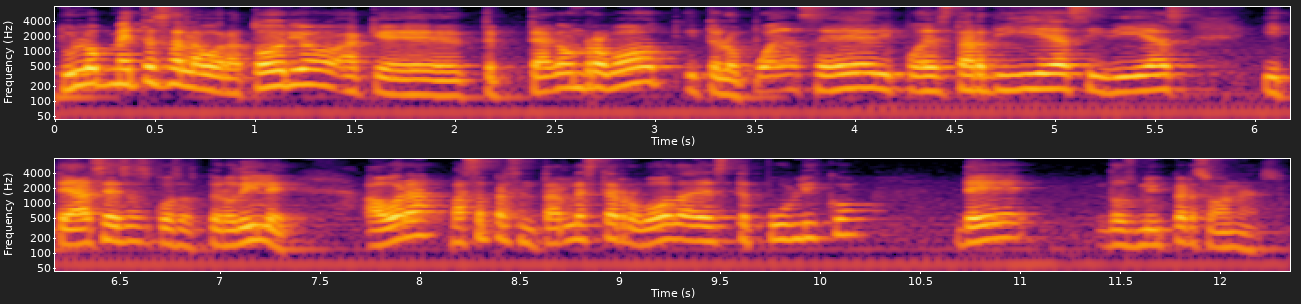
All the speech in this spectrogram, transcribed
tú lo metes al laboratorio a que te, haga un robot y te lo puede hacer y puede estar días y días y te hace esas cosas. Pero dile, ahora vas a presentarle este robot a este público de 2.000 personas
